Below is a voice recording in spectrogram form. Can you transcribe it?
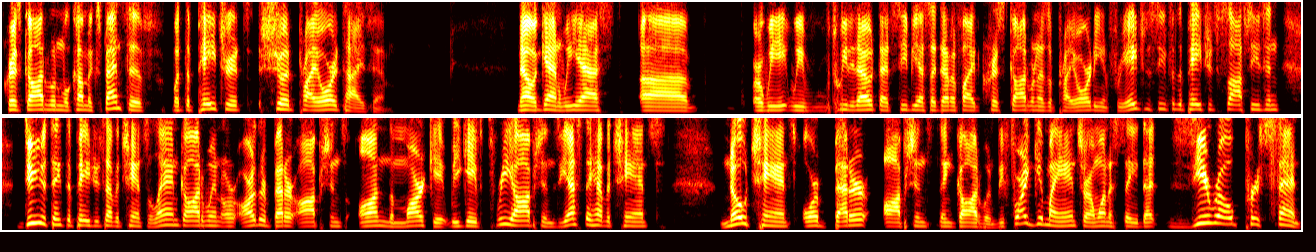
Chris Godwin will come expensive, but the Patriots should prioritize him. Now, again, we asked, uh, or we we tweeted out that CBS identified Chris Godwin as a priority in free agency for the Patriots this offseason. Do you think the Patriots have a chance to land Godwin, or are there better options on the market? We gave three options. Yes, they have a chance, no chance, or better options than Godwin. Before I give my answer, I want to say that 0%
